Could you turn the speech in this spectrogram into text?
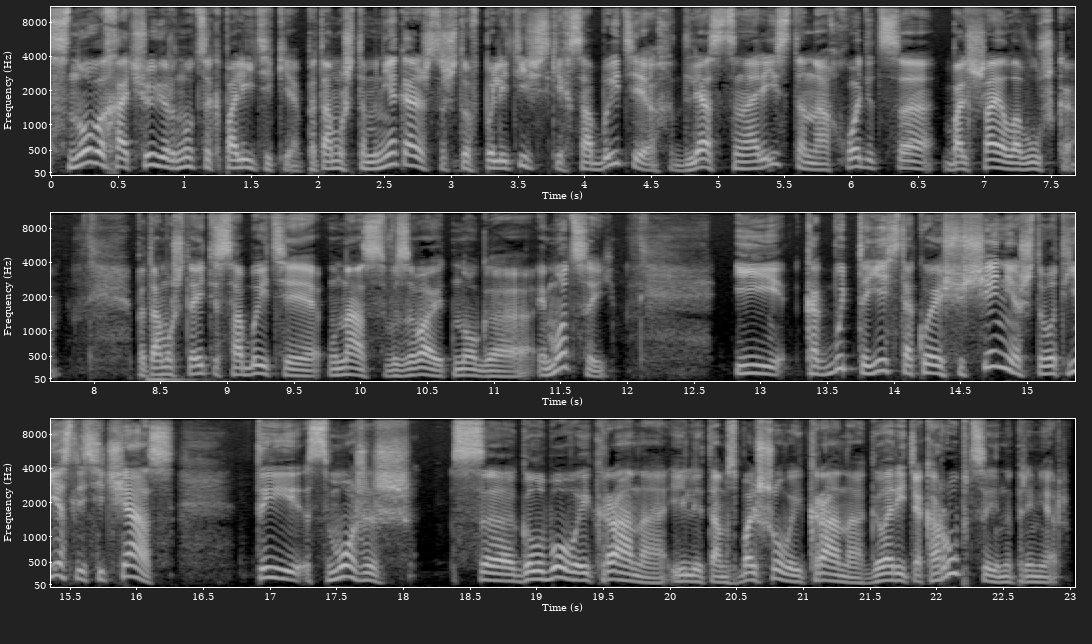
Снова хочу вернуться к политике, потому что мне кажется, что в политических событиях для сценариста находится большая ловушка, потому что эти события у нас вызывают много эмоций, и как будто есть такое ощущение, что вот если сейчас ты сможешь с голубого экрана или там с большого экрана говорить о коррупции, например,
